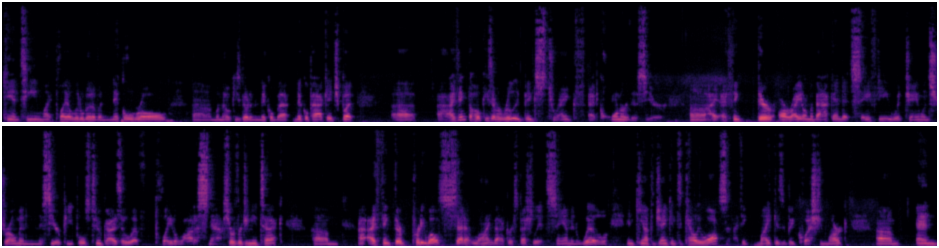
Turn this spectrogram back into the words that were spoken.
Canteen might play a little bit of a nickel role um, when the Hokies go to the nickel nickel package, but uh, I think the Hokies have a really big strength at corner this year. Uh, I, I, think they're all right on the back end at safety with Jalen Stroman and Nasir Peoples, two guys who have played a lot of snaps for Virginia Tech. Um, I think they're pretty well set at linebacker, especially at Sam and Will, and Keonta Jenkins and Kelly Lawson. I think Mike is a big question mark. Um, and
